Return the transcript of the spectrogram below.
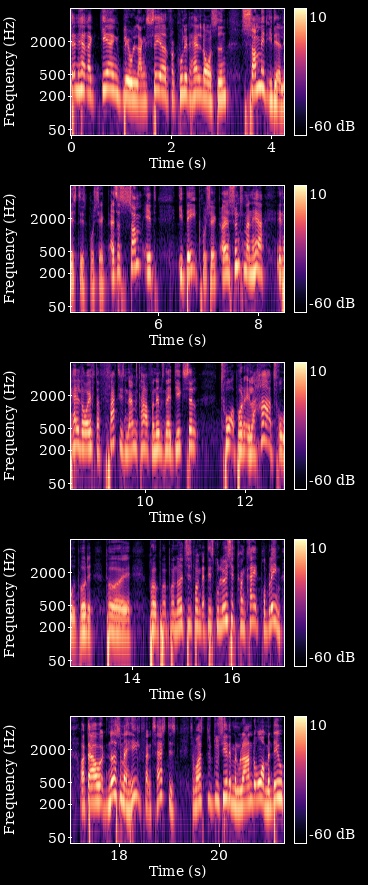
den her regering blev lanceret for kun et halvt år siden som et idealistisk projekt. Altså som et idéprojekt. Og jeg synes, man her et halvt år efter faktisk nærmest har fornemmelsen af, at de ikke selv tror på det, eller har troet på det på, øh, på, på, på noget tidspunkt, at det skulle løse et konkret problem. Og der er jo noget, som er helt fantastisk, som også, du, du siger det med nogle andre ord, men det er jo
